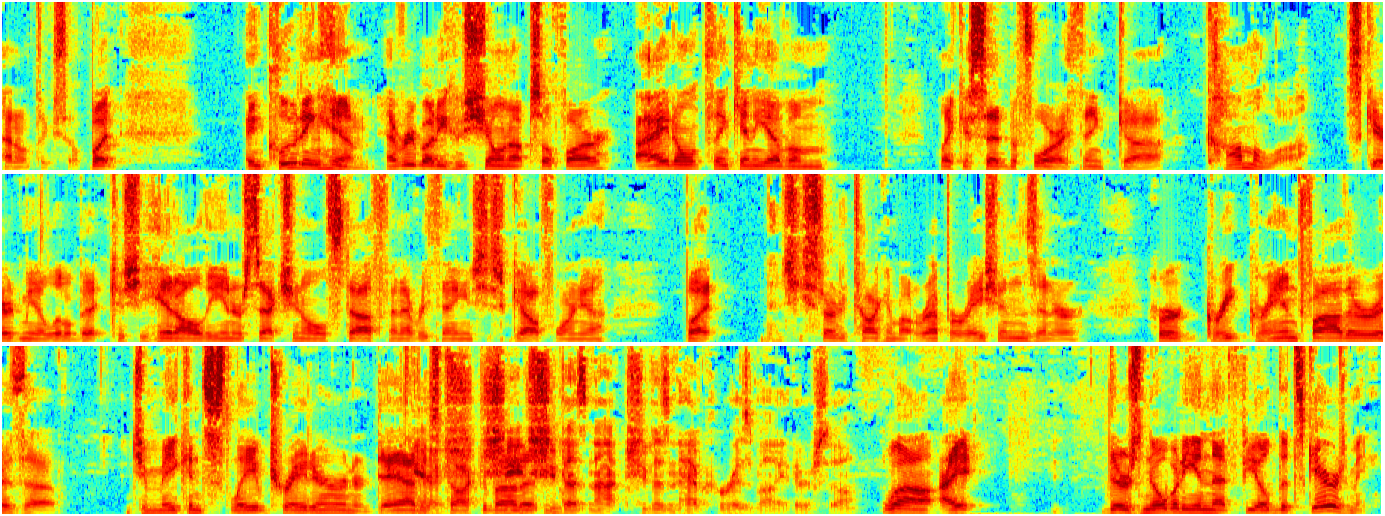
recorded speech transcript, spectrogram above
I don't think so. But including him, everybody who's shown up so far, I don't think any of them, like I said before, I think uh, Kamala scared me a little bit because she hit all the intersectional stuff and everything, and she's from California. But then she started talking about reparations and her her great grandfather as a Jamaican slave trader, and her dad has talked she, about it. She does not. She doesn't have charisma either. So well, I there's nobody in that field that scares me.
